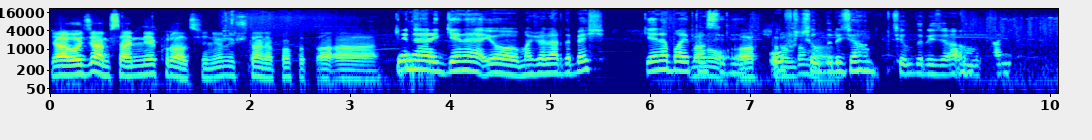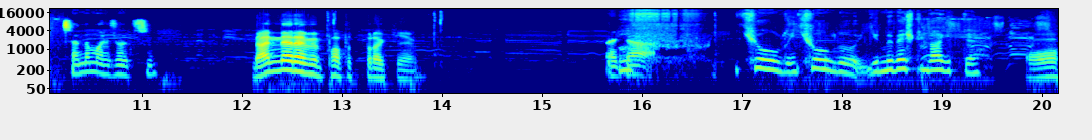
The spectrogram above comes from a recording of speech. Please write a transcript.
Ya hocam sen niye kural çiğniyorsun? 3 tane puppet. Aa. Gene gene yo majörlerde 5. Gene bypass o yedi. arttırıldı mı? Of çıldıracağım. Çıldıracağım. Oğlum sen, sen de majörtüsün. Ben nereye mi puppet bırakayım? Aga 2 oldu 2 oldu. 25 gün daha gitti. Oh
